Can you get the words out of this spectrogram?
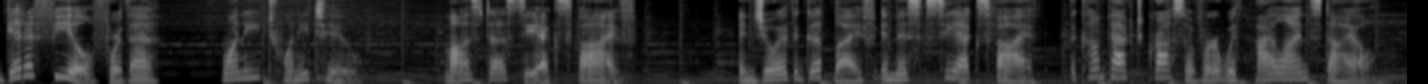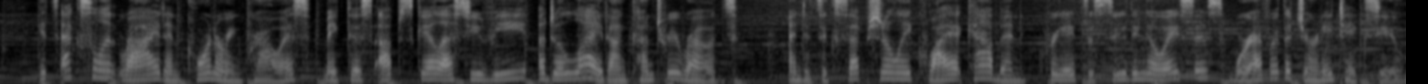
Get a feel for the 2022 Mazda CX-5. Enjoy the good life in this CX-5, the compact crossover with highline style. Its excellent ride and cornering prowess make this upscale SUV a delight on country roads, and its exceptionally quiet cabin creates a soothing oasis wherever the journey takes you.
